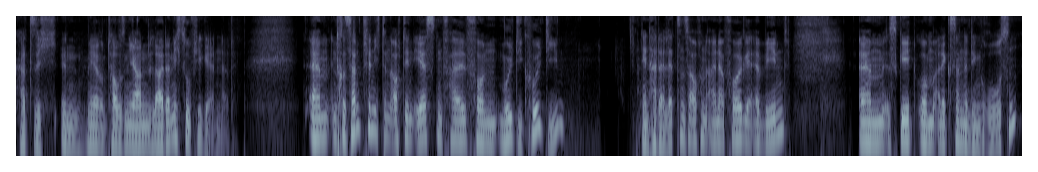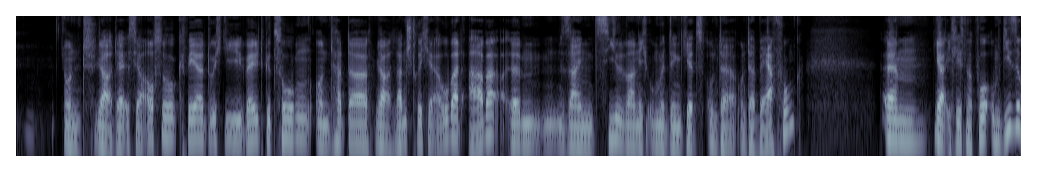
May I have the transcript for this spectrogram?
hat sich in mehreren tausend Jahren leider nicht so viel geändert. Ähm, interessant finde ich dann auch den ersten Fall von Multikulti. Den hat er letztens auch in einer Folge erwähnt. Ähm, es geht um Alexander den Großen. Und ja, der ist ja auch so quer durch die Welt gezogen und hat da ja Landstriche erobert, aber ähm, sein Ziel war nicht unbedingt jetzt unter Unterwerfung. Ähm, ja, ich lese mal vor. Um diese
